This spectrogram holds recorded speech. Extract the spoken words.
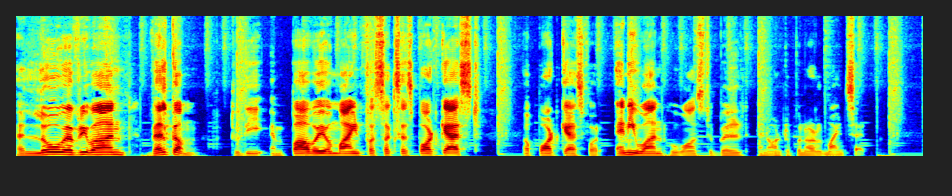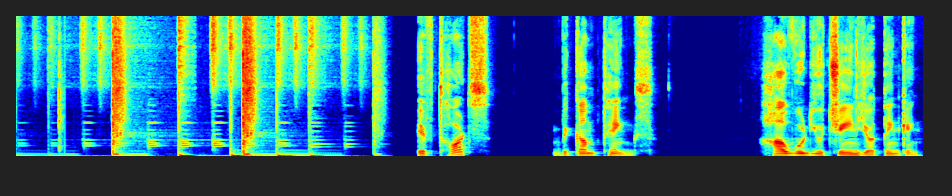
Hello, everyone. Welcome to the Empower Your Mind for Success podcast, a podcast for anyone who wants to build an entrepreneurial mindset. If thoughts become things, how would you change your thinking?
